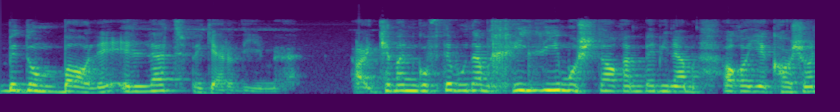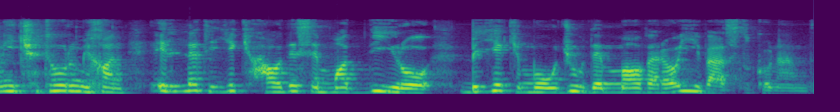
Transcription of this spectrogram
به دنبال علت بگردیم. که من گفته بودم خیلی مشتاقم ببینم آقای کاشانی چطور می‌خوان علت یک حادث مادی رو به یک موجود ماورایی وصل کنند.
